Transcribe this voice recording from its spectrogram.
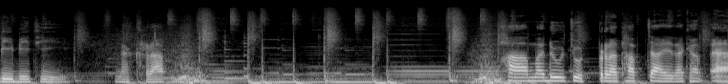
BBT นะครับ พามาดูจุดประทับใจนะครับอ่า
